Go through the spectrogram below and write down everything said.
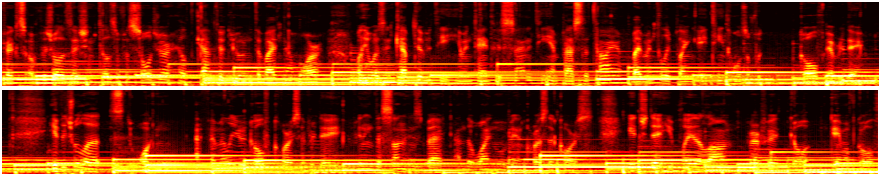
effects of visualization tells of a soldier held captive during the Vietnam War. While he was in captivity, he maintained his sanity and passed the time by mentally playing 18 holes of golf every day. He visualized walking and the wind moving across the course. Each day he played a long, perfect game of golf.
